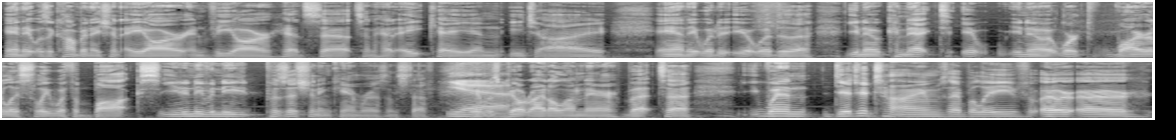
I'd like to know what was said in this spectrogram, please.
and it was a combination AR and VR headsets, and had 8K in each eye, and it would it would uh, you know connect it. You know, it worked wirelessly with a box. You didn't even need positioning cameras and stuff. Yeah, it was built right all on there. But uh, when Digitimes, I believe, or, or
